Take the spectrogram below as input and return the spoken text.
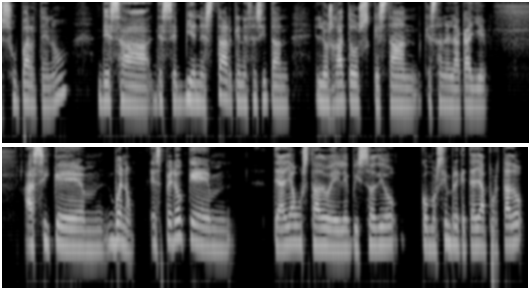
su parte ¿no? de, esa, de ese bienestar que necesitan los gatos que están, que están en la calle. Así que, mm, bueno, espero que mm, te haya gustado el episodio, como siempre que te haya aportado,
